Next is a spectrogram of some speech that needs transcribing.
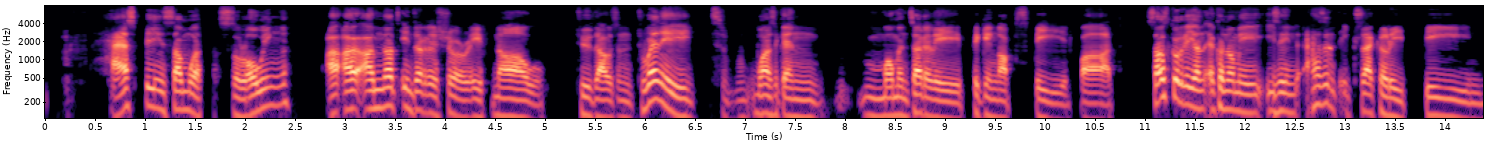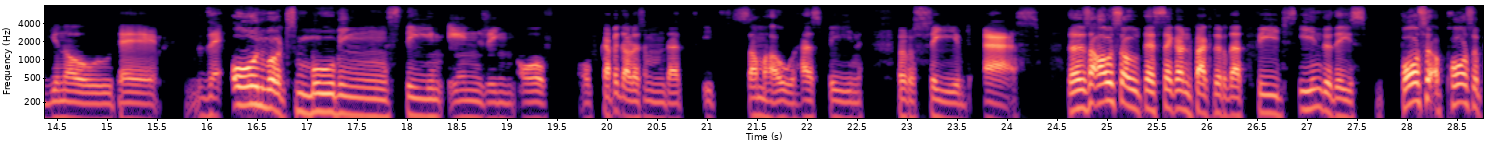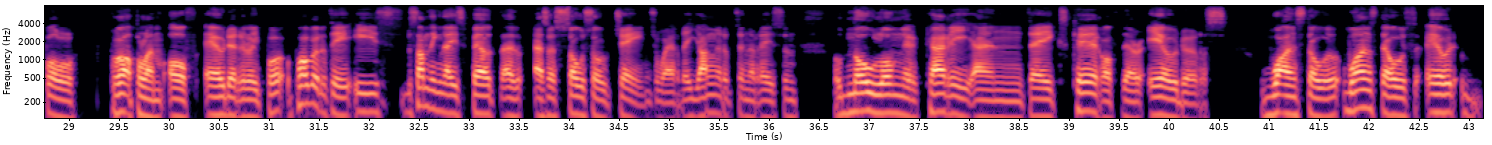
has been somewhat slowing. I, I'm not entirely sure if now 2020 once again momentarily picking up speed, but South Korean economy isn't hasn't exactly been you know the the onwards moving steam engine of of capitalism that it somehow has been perceived as. There's also the second factor that feeds into this poss- possible problem of elderly po- poverty is something that is felt as, as, a social change where the younger generation no longer carry and takes care of their elders once those once those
